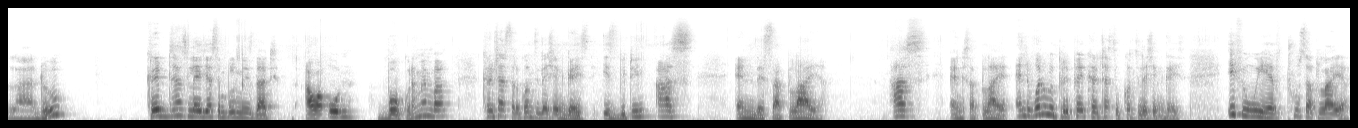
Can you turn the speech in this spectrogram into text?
Ladu. Creditors ledger simply means that our own book. Remember, creditors reconciliation, guys, is between us and the supplier. Us and supplier. And when we prepare creditors reconciliation, guys, if we have two supplier,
